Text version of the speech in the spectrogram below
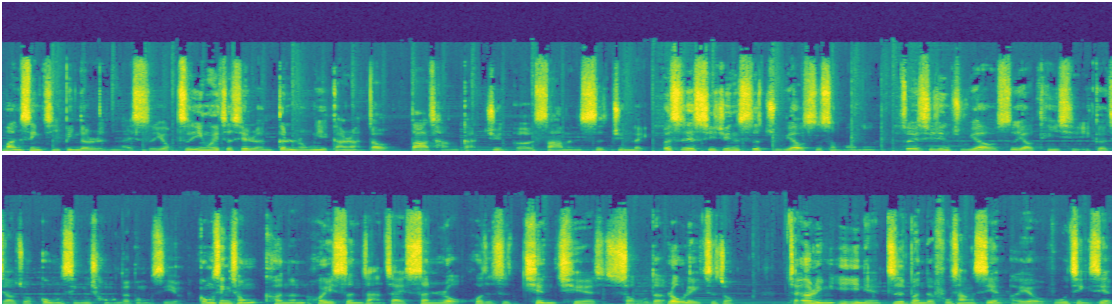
慢性疾病的人来食用，只因为这些人更容易感染到大肠杆菌和沙门氏菌类。而这些细菌是主要是什么呢？这些细菌主要是要提起一个叫做弓形虫的东西。弓形虫可能会生长在生肉或者是欠切熟的肉类之中。在二零一一年，日本的福冈县还有福井县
